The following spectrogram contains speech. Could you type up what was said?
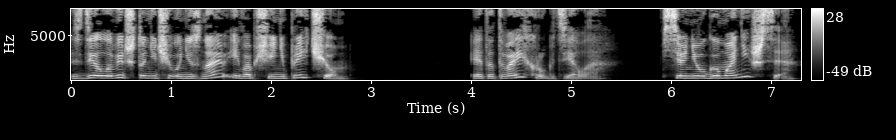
Сделала вид, что ничего не знаю и вообще ни при чем. «Это твоих рук дело. Все не угомонишься?»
